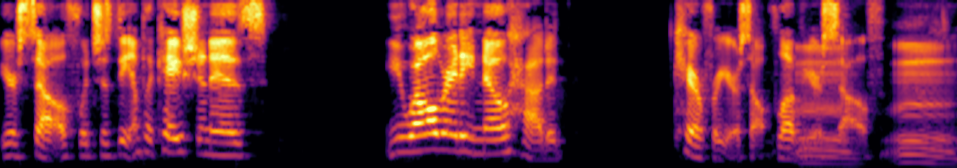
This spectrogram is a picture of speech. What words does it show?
yourself, which is the implication is you already know how to care for yourself, love mm. yourself. Mm.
